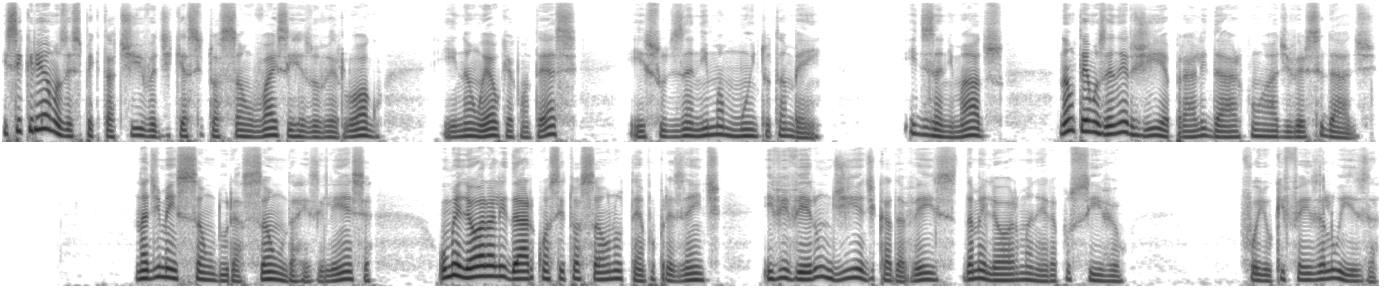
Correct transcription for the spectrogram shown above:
E se criamos a expectativa de que a situação vai se resolver logo, e não é o que acontece, isso desanima muito também. E desanimados, não temos energia para lidar com a adversidade. Na dimensão duração da resiliência, o melhor é lidar com a situação no tempo presente e viver um dia de cada vez da melhor maneira possível. Foi o que fez a Luísa.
